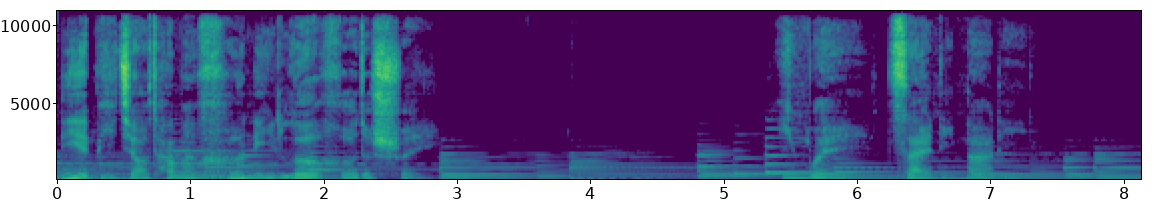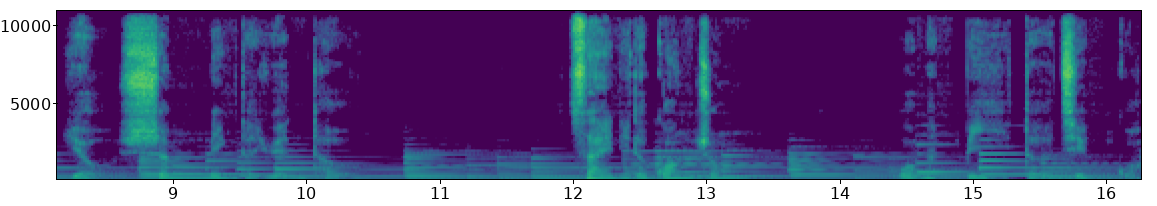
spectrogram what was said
你也必叫他们喝你乐河的水，因为在你那里有生命的源头。在你的光中，我们必得见光。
